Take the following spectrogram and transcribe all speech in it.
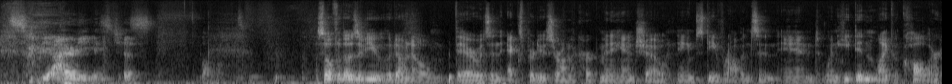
the irony is just. So, for those of you who don't know, there was an ex producer on the Kirk Minihane show named Steve Robinson, and when he didn't like a caller,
